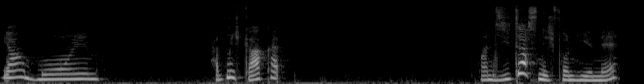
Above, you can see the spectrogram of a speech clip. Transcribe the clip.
Ja, moin. Hat mich gar kein. Man sieht das nicht von hier, ne?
